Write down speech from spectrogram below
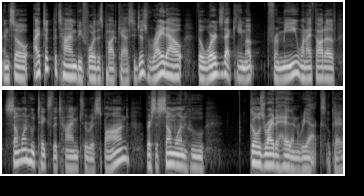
And so I took the time before this podcast to just write out the words that came up for me when I thought of someone who takes the time to respond versus someone who goes right ahead and reacts, okay?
